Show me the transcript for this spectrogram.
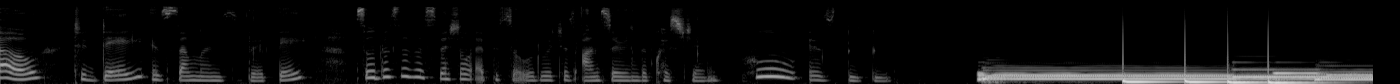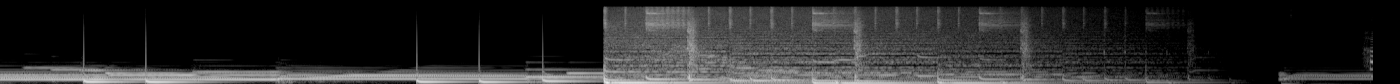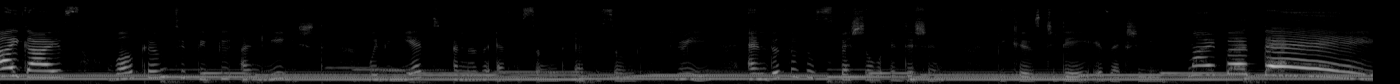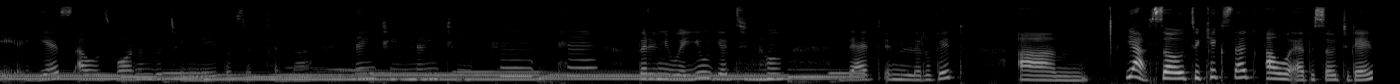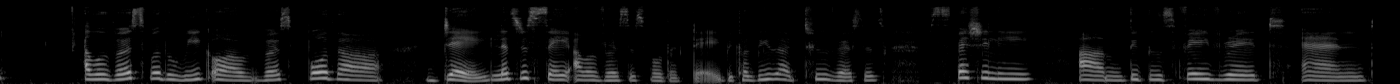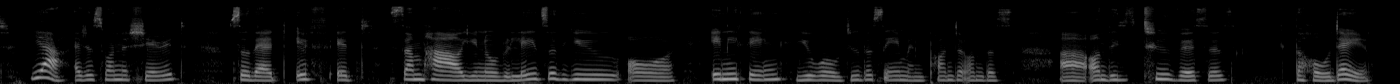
So, today is someone's birthday. So, this is a special episode which is answering the question Who is Tutu? This is a special edition because today is actually my birthday. Yes, I was born on the 28th of September 1919. but anyway, you'll get to know that in a little bit. Um, yeah, so to kickstart our episode today, our verse for the week or verse for the day, let's just say our verses for the day because these are two verses, especially um, Tutu's favorite. And yeah, I just want to share it so that if it somehow, you know, relates with you or anything, you will do the same and ponder on this, uh, on these two verses the whole day.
